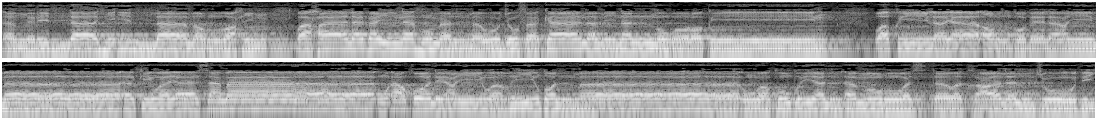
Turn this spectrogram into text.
من أمر الله إلا من رحم وحال بينهما الموج فكان من المغرقين وقيل يا أرض ابلعي ماءك ويا سماء أقلعي وغيض الماء وقضي الأمر واستوت على الجودي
